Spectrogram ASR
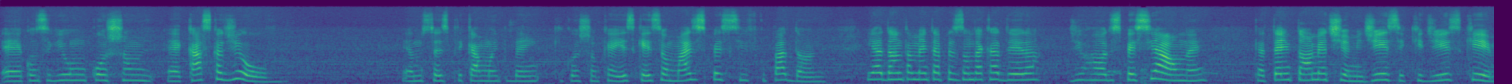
é, conseguiu um colchão é, casca de ovo. Eu não sei explicar muito bem que colchão que é esse, que esse é o mais específico para a Dani. E a Dani também está precisando da cadeira de roda especial, né? Que até então a minha tia me disse que diz que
